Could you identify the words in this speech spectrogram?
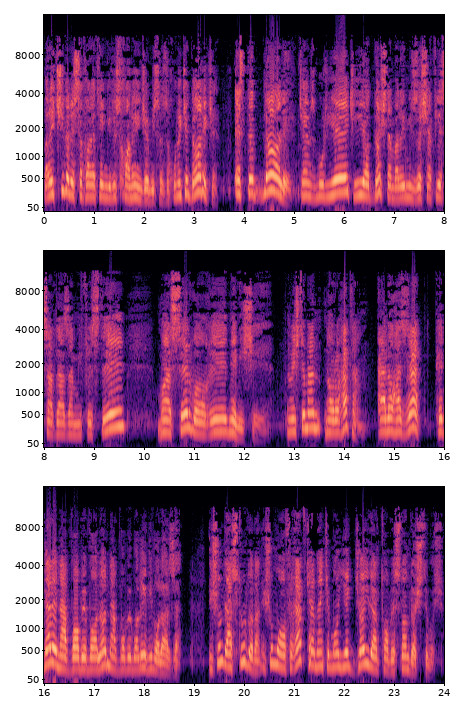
برای چی داره سفارت انگلیس خانه اینجا می‌سازه؟ خونه که داره که. استدلال جیمز موریه که یاد داشتم برای میرزا شفیع صدر اعظم میفرسته موثر واقع نمیشه. نوشته من ناراحتم. اعلی حضرت پدر نواب والا نواب والا یعنی والا حضرت. ایشون دستور دادن ایشون موافقت کردن که ما یک جایی در تابستان داشته باشیم.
